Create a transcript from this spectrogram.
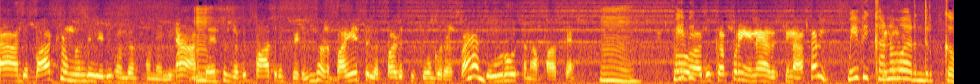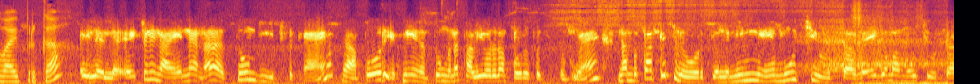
நான் அந்த பாத்ரூம்ல இருந்து வெளியே வந்தேன்னு சொன்னேன் இல்லையா? அந்த இடத்துல வந்து பாத்ரூம் போயிட்டு அந்த பயத்துல படுத்து தூங்குறப்ப அந்த உருவத்தை நான் பார்த்தேன். ஸோ அதுக்கப்புறம் என்ன ஆச்சுனாக்கா மேபி கனவா இருந்திருக்க வாய்ப்பு இருக்கா இல்ல இல்ல. ஆக்சுவலி நான் என்னன்னா தூங்கிட்டு இருக்கேன். நான் போர் எப்பயுமே நான் தூங்குனா தலையோட தான் போர் வச்சு தூங்குவேன். நம்ம பக்கத்துல ஒருத்தவங்க நின்று மூச்சு விட்டா வேகமா மூச்சு விட்டா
